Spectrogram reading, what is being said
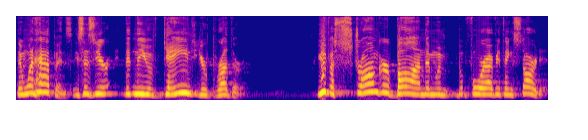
then what happens? He says you're, then you've gained your brother. You have a stronger bond than when, before everything started.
